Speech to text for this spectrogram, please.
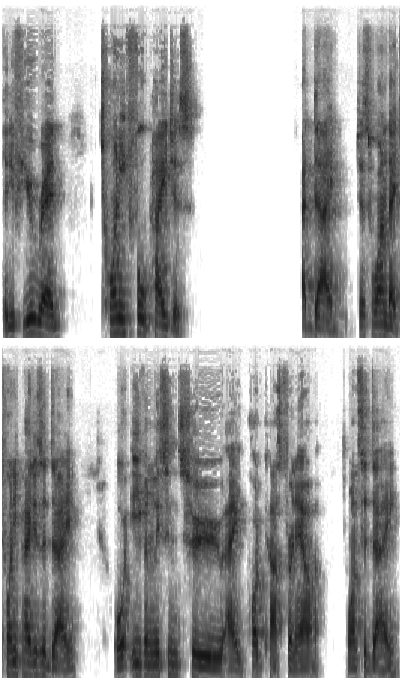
that if you read 20 full pages a day, just one day, 20 pages a day, or even listen to a podcast for an hour once a day,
